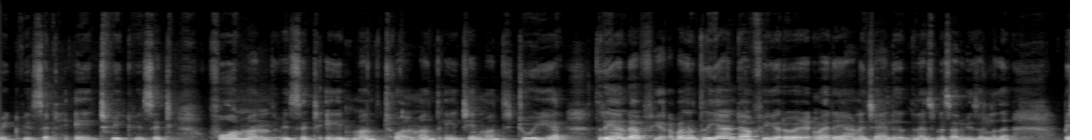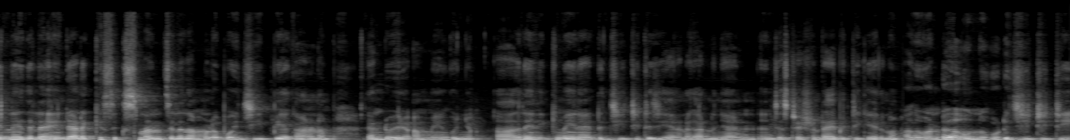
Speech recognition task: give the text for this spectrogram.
week visit eight week visit four month visit eight month twelve month eighteen month two year three and half year അപ്പോൾ അങ്ങനെ ത്രീ ആൻഡ് ഹാഫ് ഇയർ വരെയാണ് ചൈൽഡ് ഹെൽത്ത് നഴ്സിന്റെ സർവീസ് ഉള്ളത്. പിന്നെ ഇതിൽ ഇതിന്റെ ഇടയ്ക്ക് സിക്സ് മന്ത്സിൽ നമ്മൾ പോയി ജി പി എ കാണണം രണ്ടുപേരും അമ്മയും കുഞ്ഞും. അതിലെനിക്ക് മെയിനായിട്ട് ജി ടി ടി ചെയ്യാനാണ്. കാരണം ഞാൻ ജസ്റ്റേഷൻ ഡയബറ്റിക് ആയിരുന്നു. അതുകൊണ്ട് ഒന്നുകൂടി ജി ടി ടി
